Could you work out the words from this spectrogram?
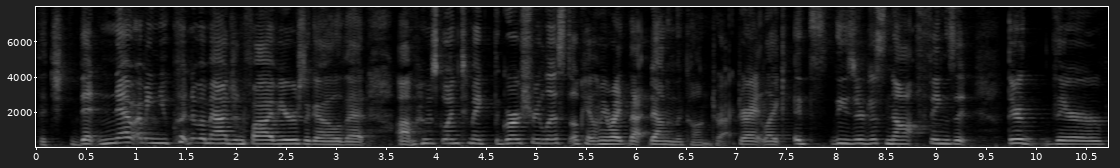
that that never. I mean, you couldn't have imagined five years ago that um, who's going to make the grocery list. Okay, let me write that down in the contract. Right? Like it's these are just not things that they're they're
